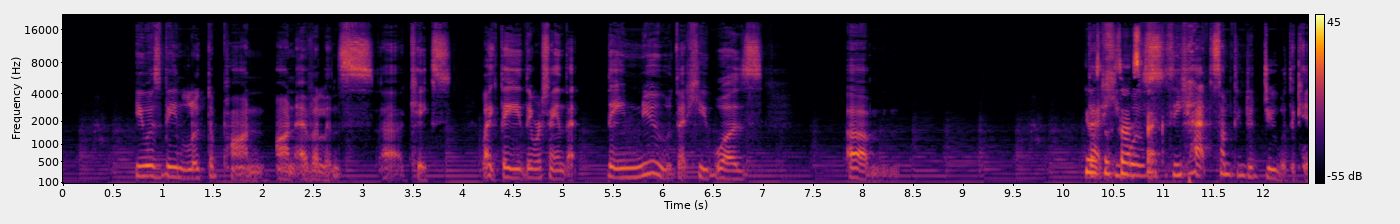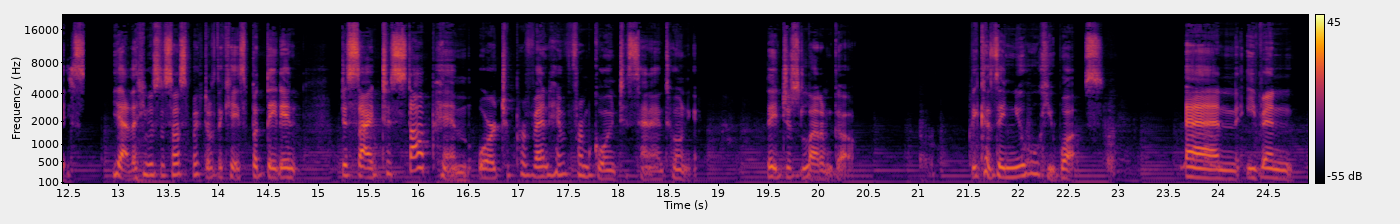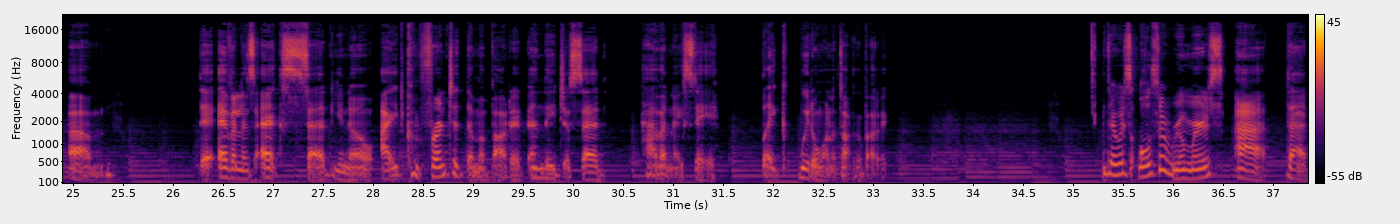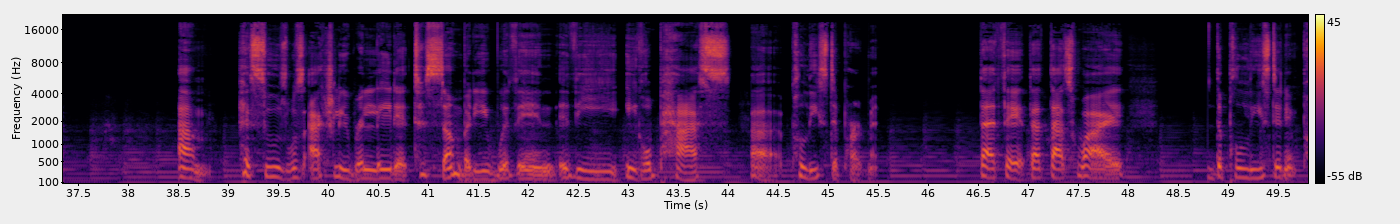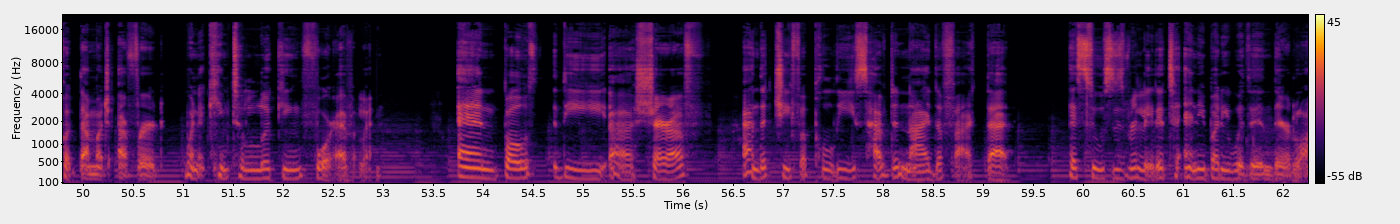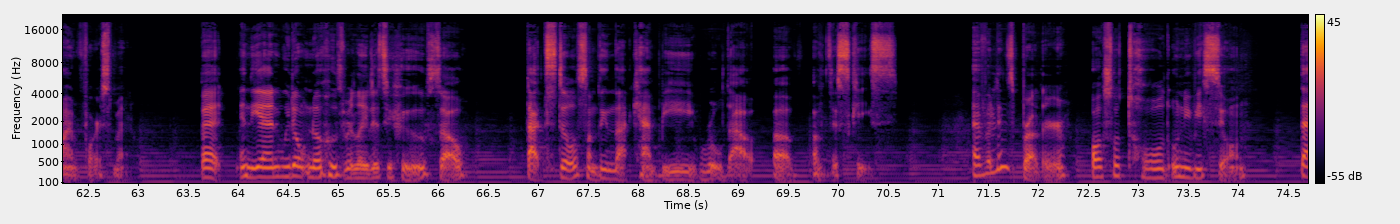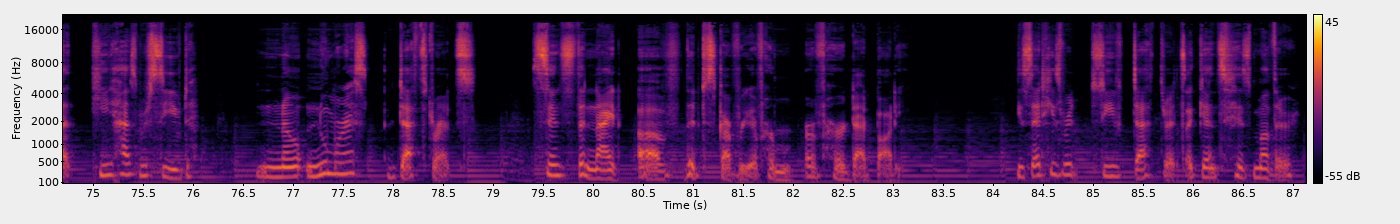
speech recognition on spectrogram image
he was being looked upon on Evelyn's uh, case. Like they they were saying that they knew that he was um he that was he was he had something to do with the case. Yeah, that he was the suspect of the case, but they didn't decide to stop him or to prevent him from going to San Antonio. They just let him go because they knew who he was. And even um, Evelyn's ex said, you know, I confronted them about it and they just said, have a nice day. Like, we don't want to talk about it. There was also rumors uh, that um, Jesus was actually related to somebody within the Eagle Pass uh, police department. That they that that's why the police didn't put that much effort when it came to looking for Evelyn and both the uh, sheriff and the chief of police have denied the fact that Jesus is related to anybody within their law enforcement. But in the end, we don't know who's related to who, so that's still something that can't be ruled out of, of this case. Evelyn's brother also told Univision that he has received no, numerous death threats since the night of the discovery of her of her dead body. He said he's received death threats against his mother,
